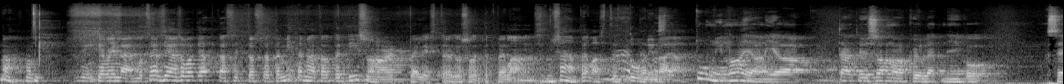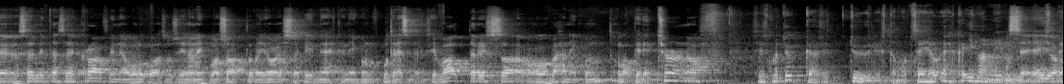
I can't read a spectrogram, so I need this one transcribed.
No, siinä kävi näin. Mutta sen sijaan sä voit jatkaa sitten tuossa, että mitä mieltä olette Dishonored-pelistä, jos olette pelannut. Niin sähän pelasit tunnin ajan. Tunnin ajan ja täytyy sanoa kyllä, että niinku se, se, mitä se graafinen ulkoasu siinä niinku on saattanut joissakin, ehkä niinku, kuten esimerkiksi Valterissa, on vähän niin kuin olla pieni turn off. Siis mä tykkään sit tyylistä, mutta se ei ole ehkä ihan niin Se, ei ole,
